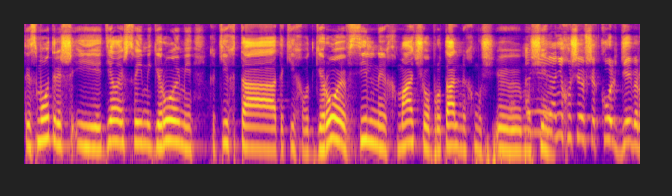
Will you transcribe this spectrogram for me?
ты смотришь и делаешь своими героями каких-то таких вот героев, сильных, мачо, брутальных мужч- э, мужчин. אני, אני חושב שכל גבר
